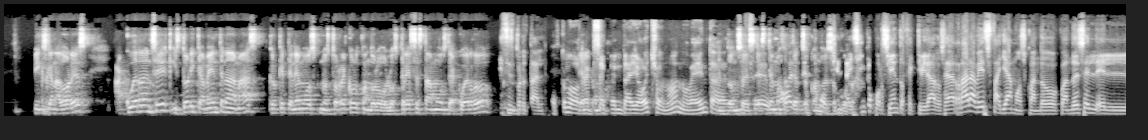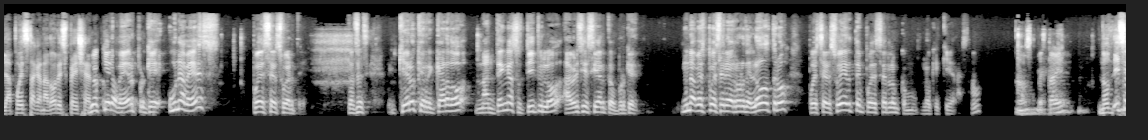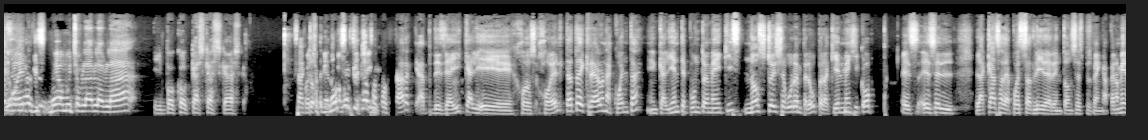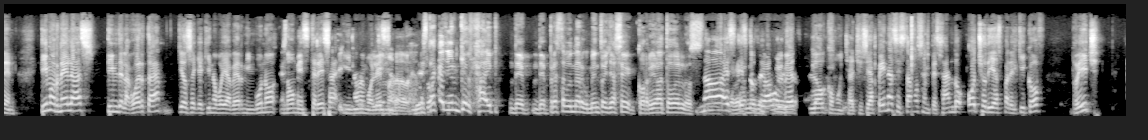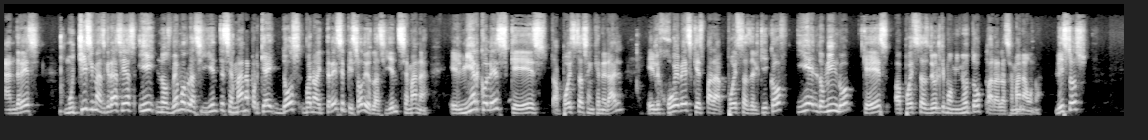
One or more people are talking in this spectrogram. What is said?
picks ganadores. Acuérdense, históricamente nada más, creo que tenemos nuestro récord cuando los tres estamos de acuerdo. Ese es brutal. Es como, 78, ¿no? 90. Entonces, estemos atentos cuando eso 85% efectividad. O sea, rara vez fallamos cuando, cuando es el, la apuesta ganador especial. Yo quiero ver, porque una vez puede ser suerte. Entonces, quiero que Ricardo mantenga su título, a ver si es cierto, porque una vez puede ser error del otro, puede ser suerte, puede ser lo, como lo que quieras, ¿no? No, está bien. Nos dice Joel. Veo mucho bla, bla, bla y poco cash, cash, cash. Exacto. no sé si vas a apostar ah, desde ahí, eh, Joel. Trata de crear una cuenta en caliente.mx. No estoy seguro en Perú, pero aquí en México es, es el, la casa de apuestas líder. Entonces, pues venga. Pero miren, Tim Ornelas, Team de la Huerta, yo sé que aquí no voy a ver ninguno, no me estresa y no me molesta. Está cañón que el hype de, de, préstame un argumento ya se corrió a todos los. No, esto se va a volver loco, muchachos. Y apenas estamos empezando, ocho días para el kickoff. Rich, Andrés, muchísimas gracias y nos vemos la siguiente semana porque hay dos, bueno, hay tres episodios la siguiente semana. El miércoles, que es apuestas en general el jueves, que es para apuestas del kickoff, y el domingo, que es apuestas de último minuto para la semana 1. ¿Listos?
